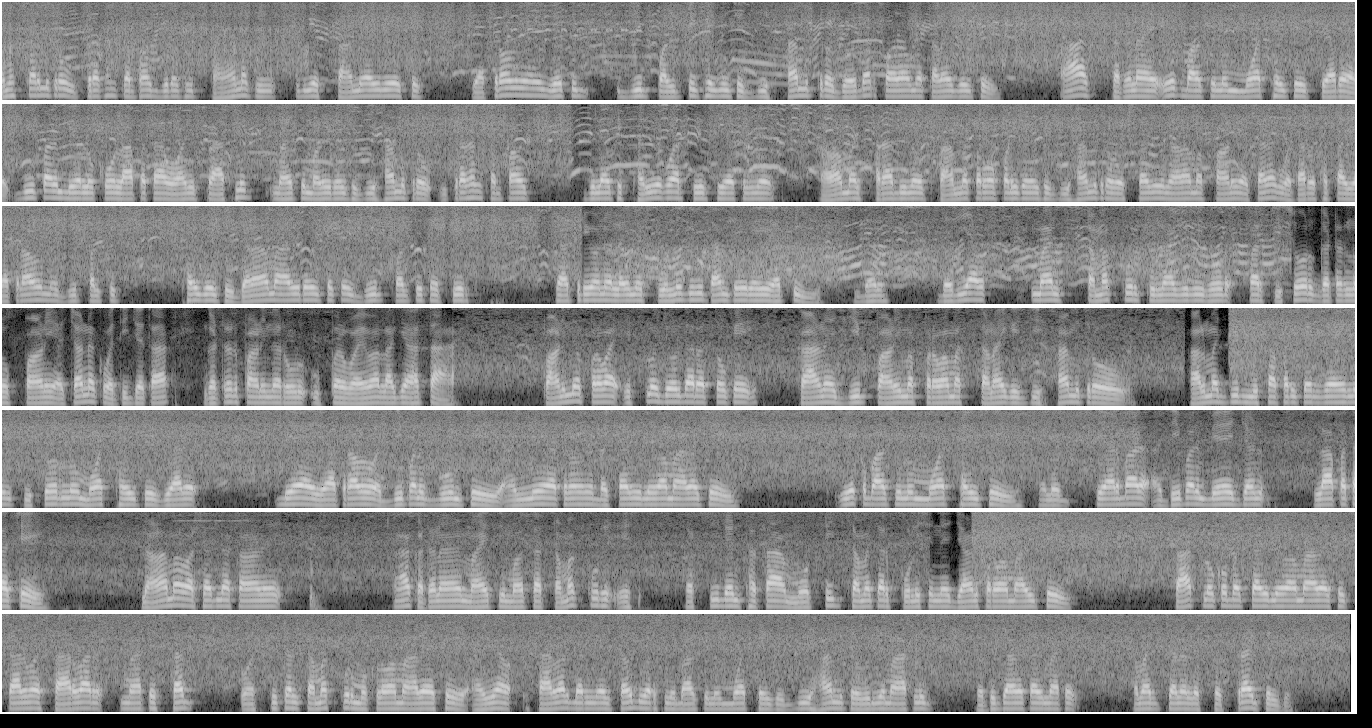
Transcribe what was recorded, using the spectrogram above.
નમસ્કાર મિત્રો, ઉત્તરાખંડ ચંપાવત જિલ્લાથી ભયાનક વીડિયો સામે આવી રહ્યો છે. યાત્રાળુઓને જેથી જીપ પલટી થઈ ગઈ છે. જી હા મિત્રો, જોરદાર પવનમાં તણાઈ ગઈ છે. આ ઘટનાએ એક બાળકીનું મોત થયું છે. ત્યારે હજી પણ બે લોકો લાપતા હોવાની પ્રાથમિક માહિતી મળી રહી છે. જી હા મિત્રો, ઉત્તરાખંડ ચંપાવત જિલ્લાથી ફરી એકવાર તીર્થયાત્રીને હવામાન ખરાબીનો સામનો કરવો પડી રહ્યો છે. જી હા મિત્રો, વરસાદી નાળામાં પાણી અચાનક વધારો થતાં યાત્રાઓને જીપ પલટી થઈ ગઈ છે. જણાવવામાં આવી રહ્યું છે કે જીપ પલટી તે તીર્થ યાત્રીઓને લઈને પૂર્ણગીરી ધામ જઈ રહી હતી. દર, દરિયામાન ટમકપુર પૂર્ણાગીરી રોડ પર કિશોર ગટરનું પાણી અચાનક વધી જતાં ગટર પાણીના રોડ ઉપર વહેવા લાગ્યા હતા. પાણીનો પ્રવાહ એટલો જોરદાર હતો કે કારણે જીપ પાણીમાં પ્રવાહમાં તણાઈ ગઈ. જી હા મિત્રો. હાલમાં જીપ મુસાફરી કરી રહેલી કિશોરનું મોત થયું છે. જ્યારે બે યાત્રાળુઓ હજી પણ ગુમ છે. અન્ય યાત્રાઓને બચાવી લેવામાં આવ્યા છે. એક બાળકીનું મોત થયું છે અને ત્યારબાદ હજી પણ બે જણ લાપતા છે. નાળામાં વરસાદના કારણે આ ઘટનાની માહિતી મળતા ટમકપુર એક્સિડન્ટ થતાં મોટી જ સમાચાર પોલીસને જાણ કરવામાં આવી છે. સાત લોકો બચાવી લેવામાં આવ્યા છે. ત્યારબાદ સારવાર માટે સબ હોસ્પિટલ ટમકપુર મોકલવામાં આવ્યા છે. અહીંયા સારવાર દરમિયાન ચૌદ વર્ષની બાળકીનું મોત થઈ ગયું. જી હા મિત્રો, વિડીયોમાં આટલું વધુ જાણકારી માટે અમારી ચેનલને સબસ્ક્રાઈબ કરજો.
